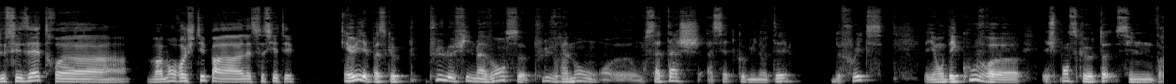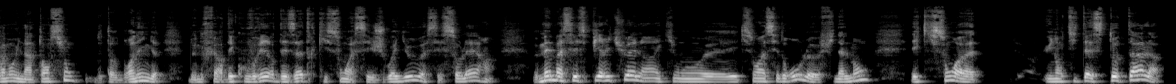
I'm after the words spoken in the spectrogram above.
de ces êtres euh, vraiment rejetés par la société. Et oui, parce que plus le film avance, plus vraiment on, euh, on s'attache à cette communauté de freaks et on découvre, euh, et je pense que c'est vraiment une intention de Todd Browning de nous faire découvrir des êtres qui sont assez joyeux, assez solaires, même assez spirituels, hein, et qui, ont, et qui sont assez drôles finalement, et qui sont une antithèse totale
